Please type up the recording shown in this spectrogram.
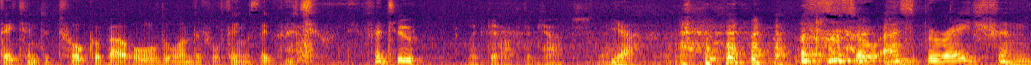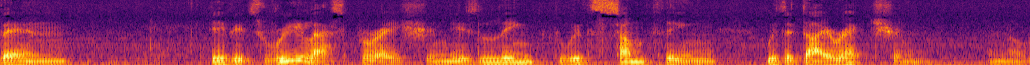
they tend to talk about all the wonderful things they're going to do and never do. Like get off the couch. Yeah. so aspiration then, if it's real aspiration, is linked with something, with a direction. You know,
